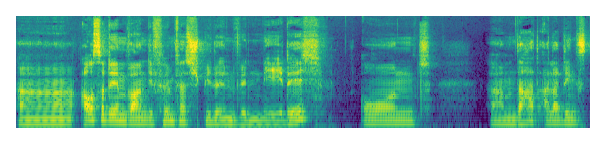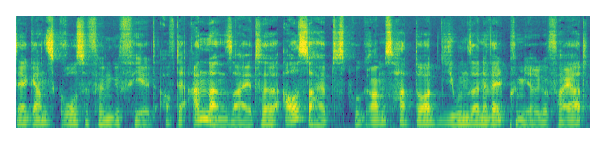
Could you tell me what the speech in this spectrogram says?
Äh, außerdem waren die Filmfestspiele in Venedig und ähm, da hat allerdings der ganz große Film gefehlt. Auf der anderen Seite, außerhalb des Programms, hat dort Dune seine Weltpremiere gefeiert.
